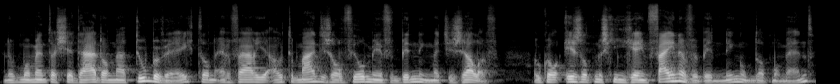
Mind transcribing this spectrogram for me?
En op het moment dat je daar dan naartoe beweegt, dan ervaar je automatisch al veel meer verbinding met jezelf. Ook al is dat misschien geen fijne verbinding op dat moment,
